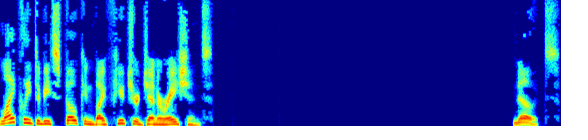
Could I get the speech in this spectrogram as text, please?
likely to be spoken by future generations. Notes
